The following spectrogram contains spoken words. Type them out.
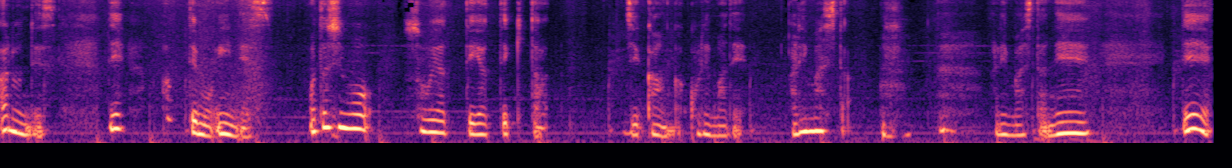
あるんです。であってもいいんです。私もそうやってやってきた時間がこれまでありました。ありましたね。で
